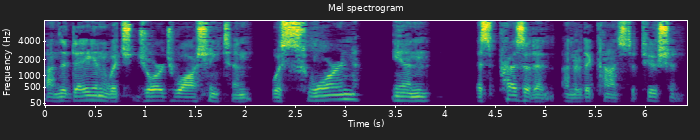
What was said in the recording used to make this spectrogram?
on the day in which George Washington was sworn in as president under the Constitution.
